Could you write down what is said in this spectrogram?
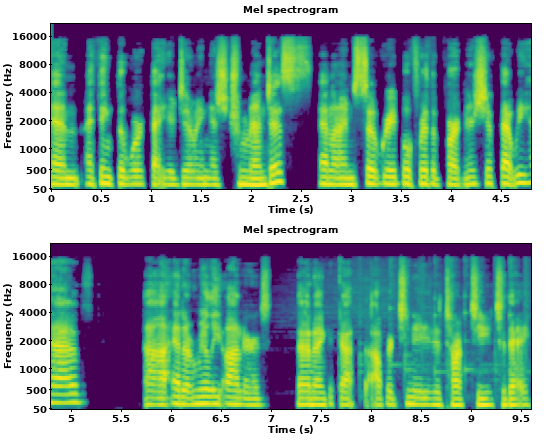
And I think the work that you're doing is tremendous. And I'm so grateful for the partnership that we have. Uh, and I'm really honored that I got the opportunity to talk to you today.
